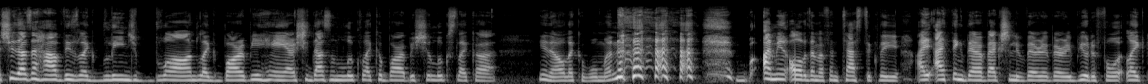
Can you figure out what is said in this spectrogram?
She doesn't have these like bleached blonde like Barbie hair. She doesn't look like a Barbie. She looks like a, you know, like a woman. I mean, all of them are fantastically. I, I think they're actually very, very beautiful. Like,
